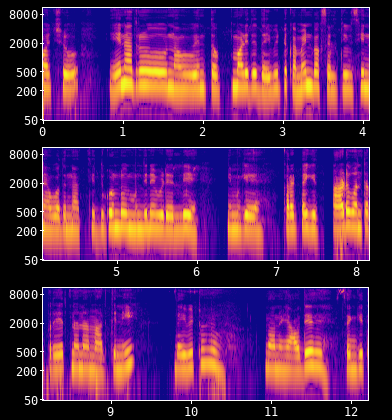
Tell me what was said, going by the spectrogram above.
ಮಚ್ಚು ಏನಾದರೂ ನಾವು ಏನು ತಪ್ಪು ಮಾಡಿದರೆ ದಯವಿಟ್ಟು ಕಮೆಂಟ್ ಬಾಕ್ಸಲ್ಲಿ ತಿಳಿಸಿ. ನಾವು ಅದನ್ನು ತಿದ್ದುಕೊಂಡು ಮುಂದಿನ ವಿಡಿಯೋಲ್ಲಿ ನಿಮಗೆ ಕರೆಕ್ಟಾಗಿ ಆಡುವಂಥ ಪ್ರಯತ್ನನ ಮಾಡ್ತೀನಿ. ದಯವಿಟ್ಟು ನಾನು ಯಾವುದೇ ಸಂಗೀತ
